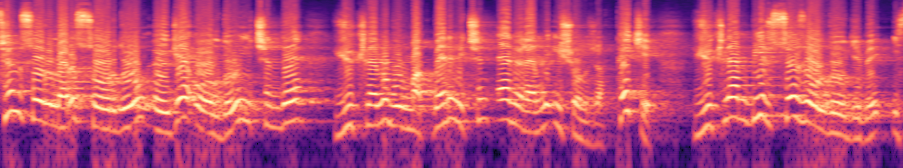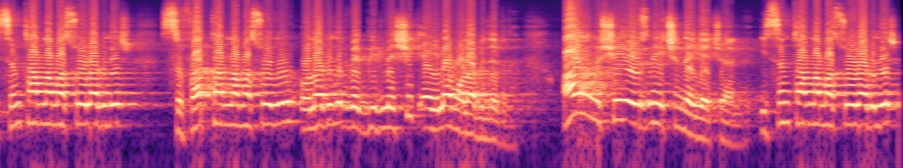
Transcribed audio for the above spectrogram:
Tüm soruları sorduğum öge olduğu için de yüklemi bulmak benim için en önemli iş olacak. Peki yüklem bir söz olduğu gibi isim tamlaması olabilir, sıfat tamlaması olabilir ve birleşik eylem olabilirdi. Aynı şey özne için de geçerli. İsim tamlaması olabilir,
